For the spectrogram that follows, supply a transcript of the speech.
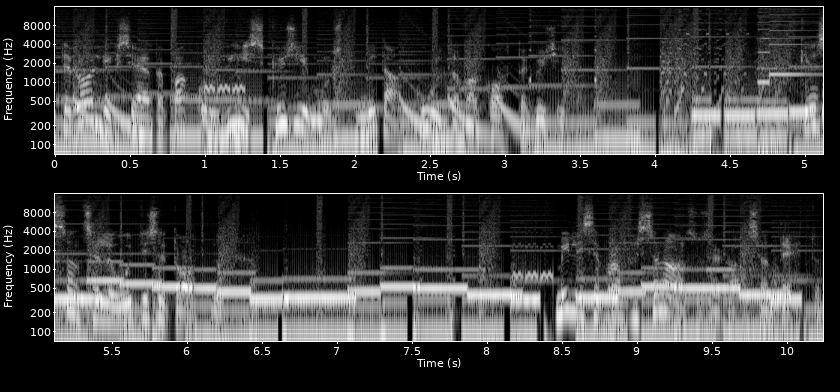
Et mitte lolliks jääda, pakun viis küsimust, mida kuuldava kohta küsida. kes on selle uudise tootnud? millise professionaalsusega see on tehtud?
